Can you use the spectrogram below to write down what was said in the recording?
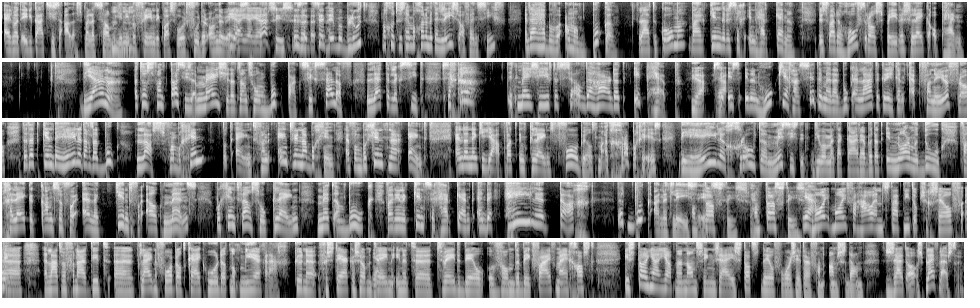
En want educatie is alles, maar dat zal je niet bevreemden. Ik was woordvoerder onderwijs. Mhm. Ja, ja, ja, precies. dus dat zit in mijn bloed. Maar goed, we zijn begonnen met een leesoffensief. En daar hebben we allemaal boeken laten komen waar kinderen zich in herkennen. Dus waar de hoofdrolspelers lijken op hen. Diana, het was fantastisch. Een meisje dat dan zo'n boek pakt, zichzelf letterlijk ziet. Zegt, "Ah, dit meisje heeft hetzelfde haar dat ik heb. Ja, Ze ja. is in een hoekje gaan zitten met dat boek. En later kreeg ik een app van een juffrouw... dat dat kind de hele dag dat boek las. Van begin tot eind. Van eind weer naar begin. En van begin naar eind. En dan denk je, ja, wat een klein voorbeeld. Maar het grappige is, die hele grote missies die, we met elkaar hebben... dat enorme doel van gelijke kansen voor elk kind, voor elk mens... begint wel zo klein met een boek waarin een kind zich herkent... en de hele dag dat boek aan het lezen is. Fantastisch, fantastisch. Ja. Mooi, mooi verhaal en het staat niet op zichzelf. Nee. Eh, en laten we vanuit dit eh, kleine voorbeeld kijken hoe we dat nog meer Graag. kunnen versterken. Zometeen in het eh, tweede deel van de Big Five. Mijn gast is Tanja Jatne Nansing. Zij is stadsdeelvoorzitter van Amsterdam Zuidoost. Blijf luisteren.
